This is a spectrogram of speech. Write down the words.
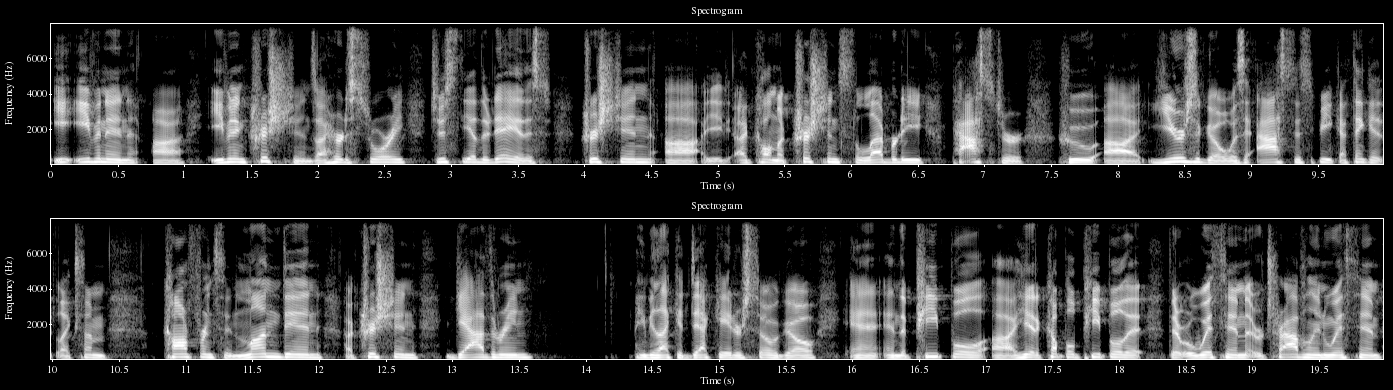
e- even, in, uh, even in Christians. I heard a story just the other day of this Christian, uh, I'd call him a Christian celebrity pastor who uh, years ago was asked to speak, I think at like some conference in London, a Christian gathering maybe like a decade or so ago. And, and the people, uh, he had a couple of people that, that were with him, that were traveling with him.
